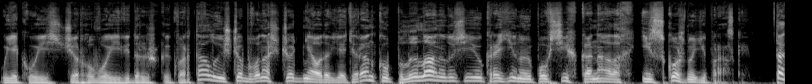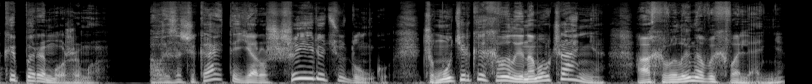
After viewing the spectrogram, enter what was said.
у якоїсь чергової відрижки кварталу, і щоб вона щодня о 9 ранку плила над усією країною по всіх каналах із кожної праски. Так і переможемо. Але зачекайте, я розширю цю думку. Чому тільки хвилина мовчання, а хвилина вихваляння?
